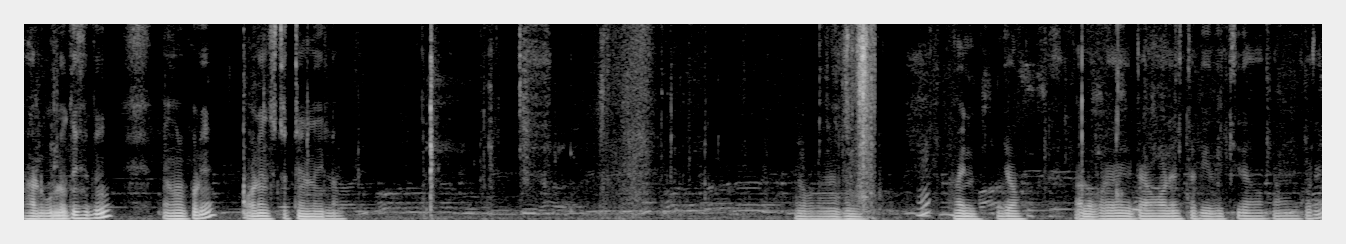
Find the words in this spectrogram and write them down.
ধারগুলোতে শুধু একবার করে অরেঞ্জটা টেনে দিলাম। হয়নি যাও। ভালো করে এটা অরেঞ্জটা দিয়ে দিচ্ছি, দেখো কেমন করে।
